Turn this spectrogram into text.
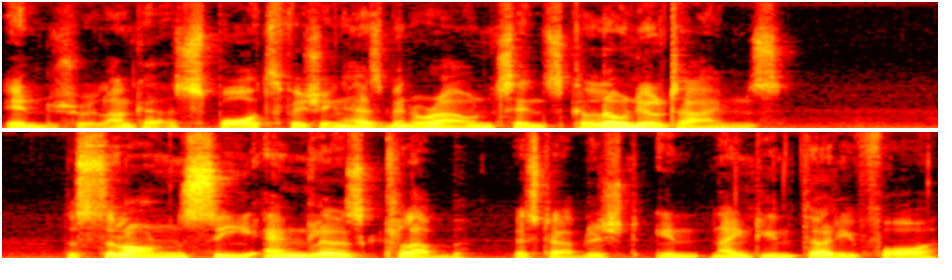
In Sri Lanka, sports fishing has been around since colonial times. The Ceylon Sea Anglers Club, established in 1934,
